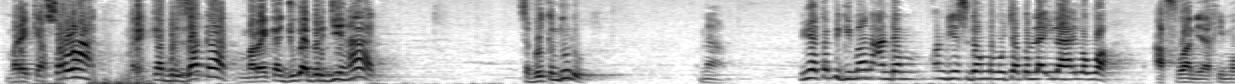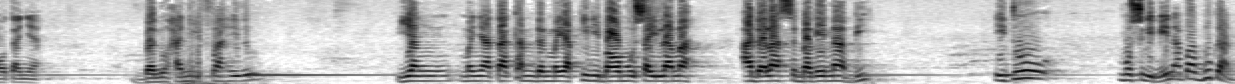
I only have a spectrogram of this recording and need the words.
Mereka sholat, mereka berzakat, mereka juga berjihad. Sebutkan dulu. Nah, iya tapi gimana anda kan dia sudah mengucapkan la ilaha illallah. Afwan ya akhi mau tanya, Banu Hanifah itu yang menyatakan dan meyakini bahwa Musailamah adalah sebagai nabi itu muslimin apa bukan?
